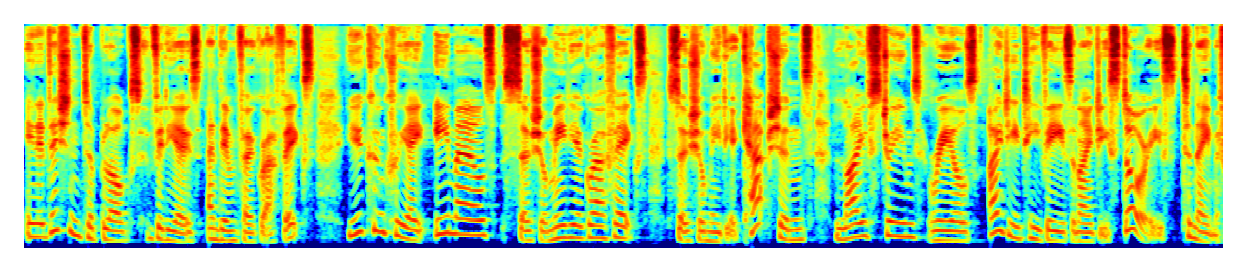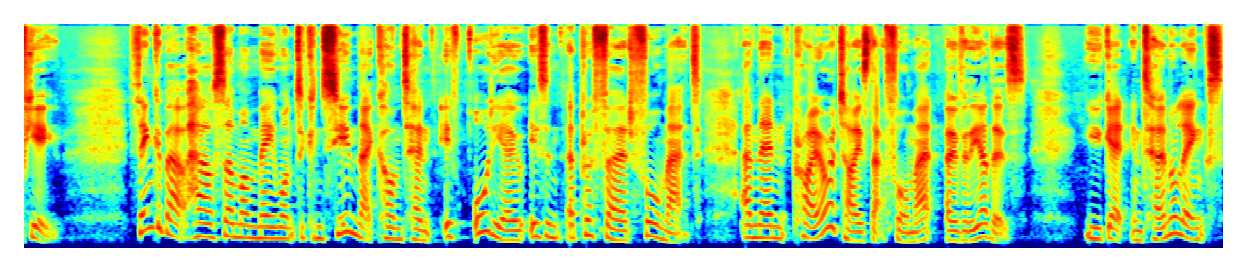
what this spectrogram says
in addition to blogs, videos, and infographics, you can create emails, social media graphics, social media captions, live streams, reels, IGTVs, and IG stories, to name a few. Think about how someone may want to consume that content if audio isn't a preferred format, and then prioritize that format over the others. You get internal links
